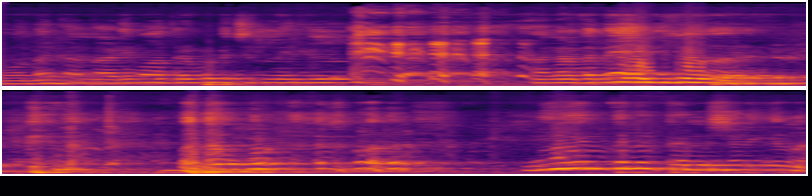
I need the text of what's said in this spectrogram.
വന്ന കണ്ണാടി മാത്രമേ പിടിച്ചിട്ടില്ലെങ്കിൽ അങ്ങനെ തന്നെ ആയിരിക്കും അത്. നീ എന്തിനു ടെൻഷൻ അടിക്കുന്ന?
